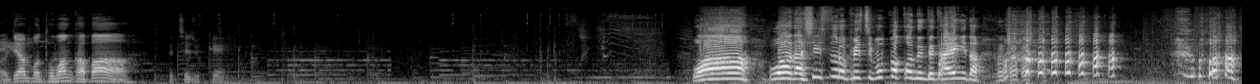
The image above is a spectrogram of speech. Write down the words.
어디 한번 도망가봐 배치해줄게 와! 와 나 실수로 배치 못 바꿨는데 다행이다 와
